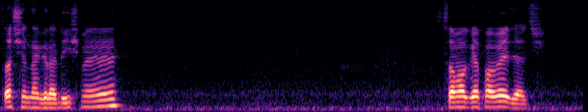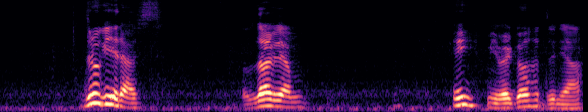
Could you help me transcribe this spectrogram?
To się nagraliśmy. Co mogę powiedzieć? Drugi raz. Pozdrawiam. I miłego dnia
